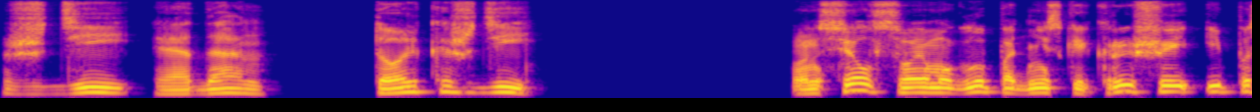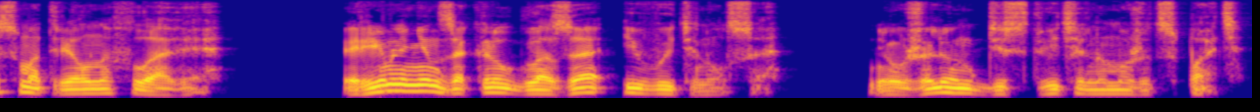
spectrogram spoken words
Жди, Эодан, только жди. Он сел в своем углу под низкой крышей и посмотрел на Флавия. Римлянин закрыл глаза и вытянулся. Неужели он действительно может спать?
